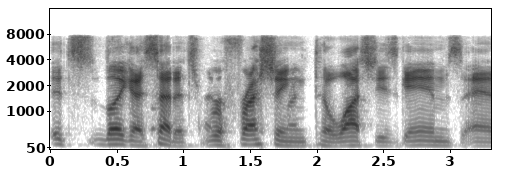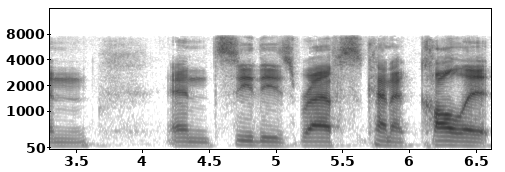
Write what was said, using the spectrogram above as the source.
it's like I said, it's refreshing to watch these games and and see these refs kind of call it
